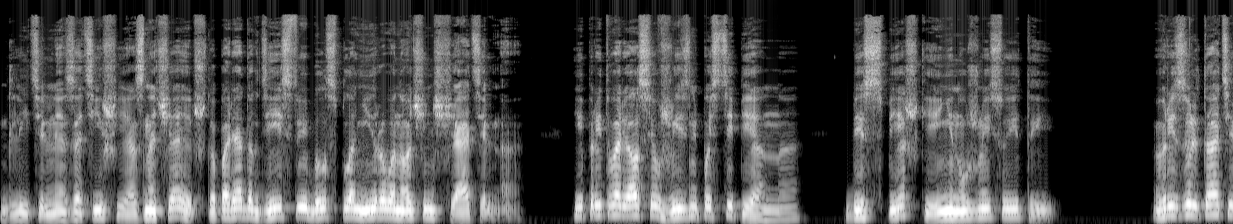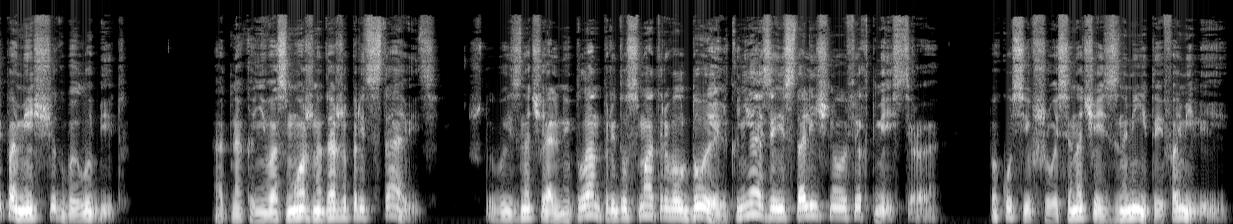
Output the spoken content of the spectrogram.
Длительное затишье означает, что порядок действий был спланирован очень тщательно и притворялся в жизнь постепенно, без спешки и ненужной суеты. В результате помещик был убит. Однако невозможно даже представить, чтобы изначальный план предусматривал дуэль князя и столичного фехтмейстера, покусившегося на честь знаменитой фамилии.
